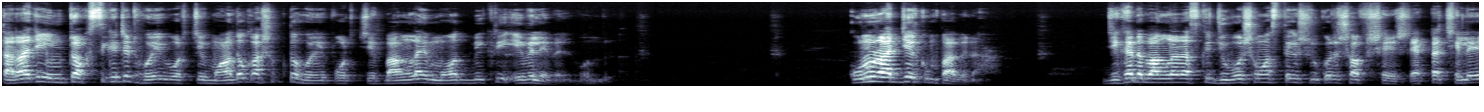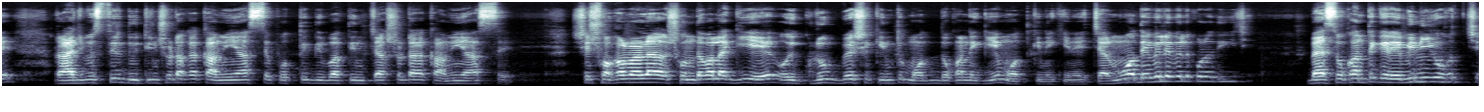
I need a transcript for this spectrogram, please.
তারা যে ইনটক্সিকেটেড হয়ে পড়ছে, মাদকাসক্ত হয়ে পড়ছে, বাংলায় মদ বিক্রি এভেলেবেল বন্ধুরা। কোনো রাজ্যে এরকম পাবে না। যেখানে বাংলার আজকে যুব সমাজ থেকে শুরু করে সব শেষ। একটা ছেলে রাজমিস্ত্রি দুই তিনশো টাকা কামিয়ে আসছে, প্রত্যেক দিন বা তিন চারশো টাকা কামিয়ে আসছে। সে সকালবেলা, সন্ধ্যাবেলা গিয়ে ওই গ্রুপ বেশে কিন্তু মদ দোকানে গিয়ে মদ কিনে কিনে দিচ্ছে। আর মদ এভেলেবেল করে দিয়েছে। ব্যাস, ওখান থেকে রেভিনিউ হচ্ছে।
